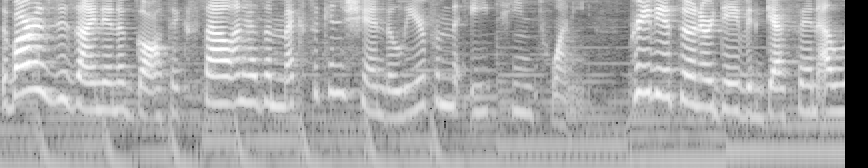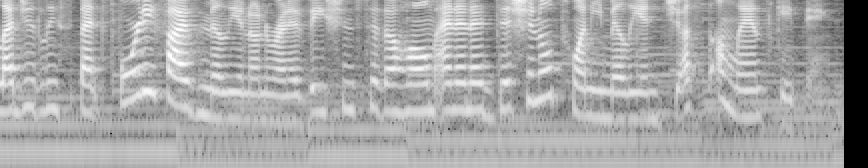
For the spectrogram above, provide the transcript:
The bar is designed in a Gothic style and has a Mexican chandelier from the 1820s. Previous owner David Geffen allegedly spent 45 million on renovations to the home and an additional 20 million just on landscaping.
